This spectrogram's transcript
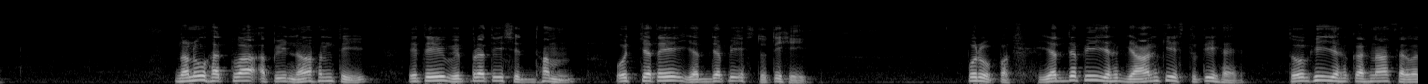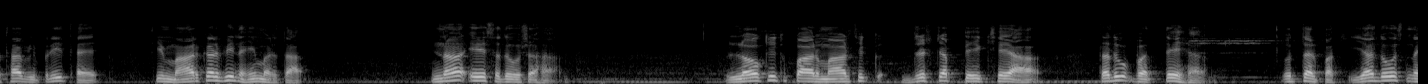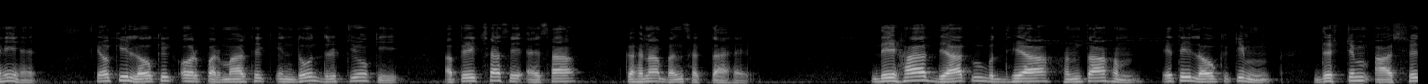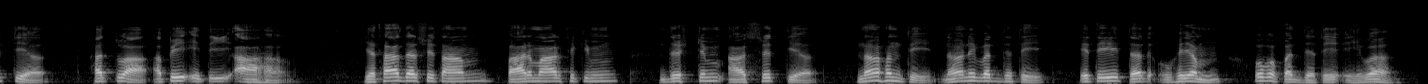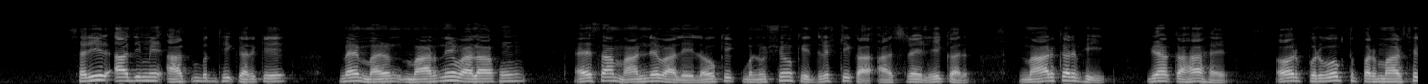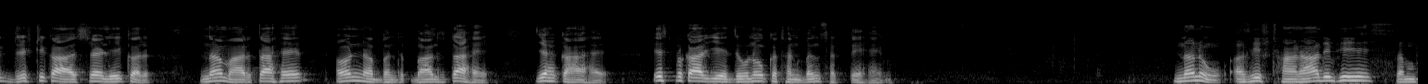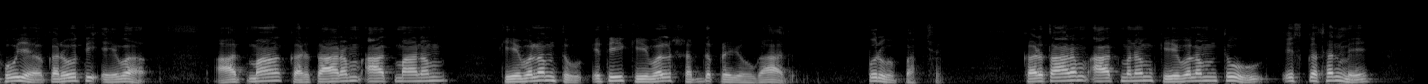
ननु हत्वा अपि न हंति इति विप्रति सिद्धम उच्यते यद्यपि स्तुति। ही पूर्व पक्ष यद्यपि यह ज्ञान की स्तुति है तो भी यह कहना सर्वथा विपरीत है कि मारकर भी नहीं मरता। न ए सदोष लौकिक पारमार्थिक दृष्टपेक्षया तदुपत्ते है उत्तर पक्ष, यह दोष नहीं है, क्योंकि लौकिक और परमार्थिक इन दो दृष्टियों की अपेक्षा से ऐसा कहना बन सकता है। देहाद्यात्म बुद्धिया हंताहम इति लौकिकीम दृष्टिम आश्रित्य हत्वा अपि इति आह। यथादर्शिता पारमार्थिकी दृष्टि आश्रित्य न हंति न निबध्यते तद उभयम उपपद्यते एव। शरीर आदि में आत्मबुद्धि करके मैं मर, मारने वाला हूँ ऐसा मानने वाले लौकिक मनुष्यों की दृष्टि का आश्रय लेकर मारकर भी यह कहा है और पूर्वोक्त परमार्थिक दृष्टि का आश्रय लेकर न मारता है और न बांधता है। यह कहा है, इस प्रकार ये दोनों कथन बन सकते हैं। ननु अधिष्ठानादि भी संभूय करोति एव, आत्मा कर्तारम आत्मान केवलम तो इति केवल शब्द प्रयोगाद। पूर्व पक्ष, कर्तारम आत्मनम केवलम तो इस कथन में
